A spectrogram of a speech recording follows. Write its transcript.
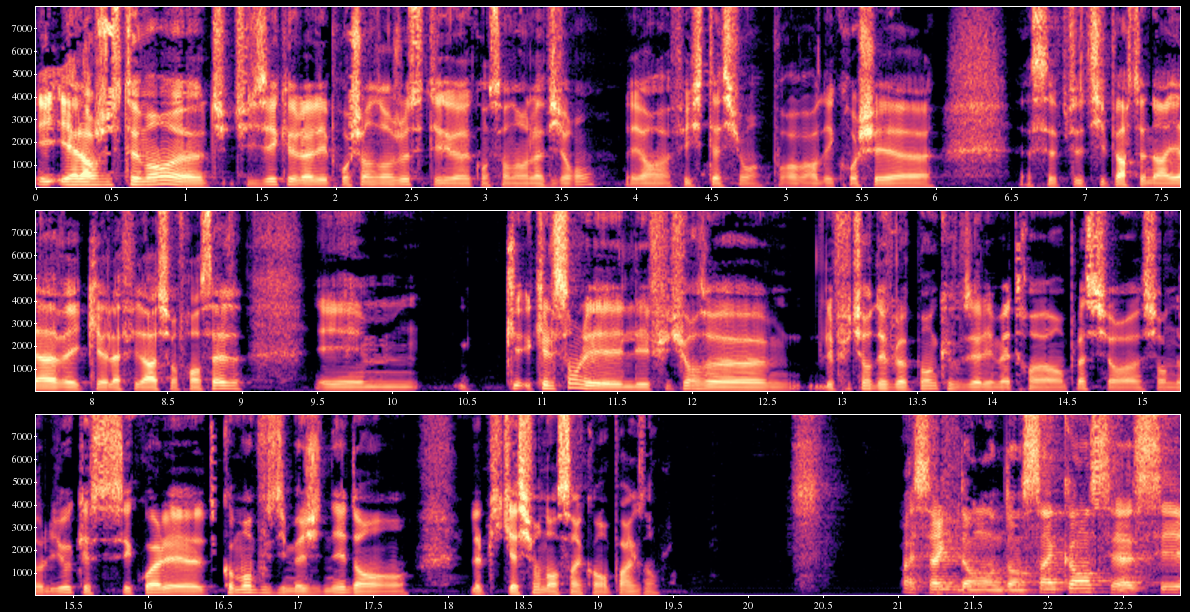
Et, alors justement, euh, tu, disais que là, les prochains enjeux, c'était euh, concernant l'aviron. D'ailleurs, euh, félicitations hein, pour avoir décroché ce petit partenariat avec la Fédération française. Et hum, quels sont les, futurs, les futurs développements que vous allez mettre en place sur, sur Nolio C'est quoi Comment vous imaginez dans l'application dans 5 ans, par exemple? C'est vrai que dans, dans 5 ans, c'est assez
